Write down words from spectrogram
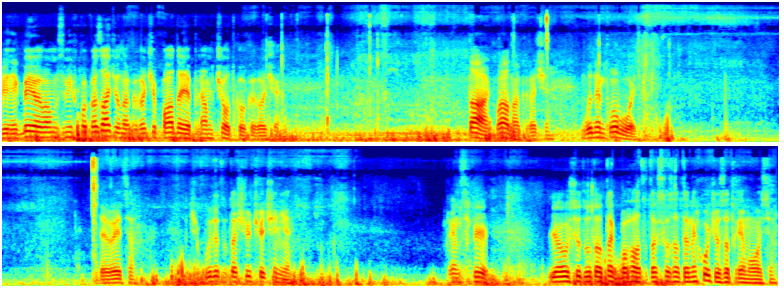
Блін, якби я вам зміг показати, воно коротше, падає прям чітко. коротше. Так, ладно, коротше. Будемо пробувати. Дивиться, чи буде тут щучка чи ні. В принципі, я ось тут так багато, так сказати, не хочу затримуватися.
